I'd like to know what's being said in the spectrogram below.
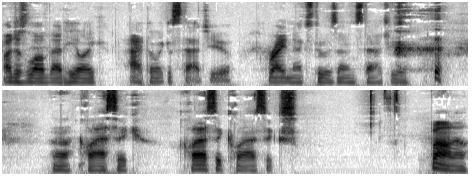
I just love that he like acted like a statue right next to his own statue. uh, classic, classic classics. But I don't know.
